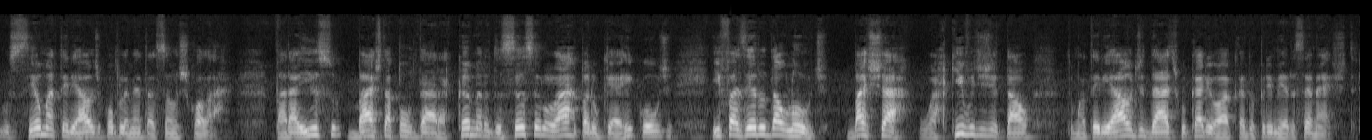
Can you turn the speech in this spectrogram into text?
no seu material de complementação escolar. Para isso, basta apontar a câmera do seu celular para o QR Code e fazer o download, baixar o arquivo digital do material didático carioca do primeiro semestre.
